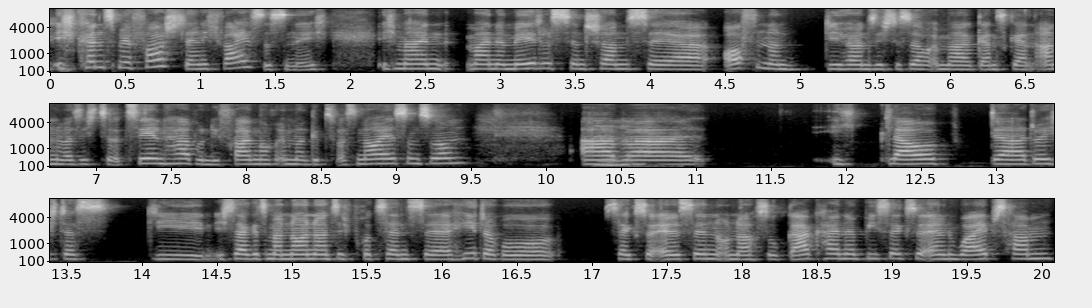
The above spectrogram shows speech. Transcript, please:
Ich könnte es mir vorstellen, ich weiß es nicht. Ich meine, meine Mädels sind schon sehr offen und die hören sich das auch immer ganz gern an, was ich zu erzählen habe und die fragen auch immer, gibt es was Neues und so. Aber mhm. ich glaube, dadurch, dass die, ich sage jetzt mal 99 Prozent sehr heterosexuell sind und auch so gar keine bisexuellen Vibes haben,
